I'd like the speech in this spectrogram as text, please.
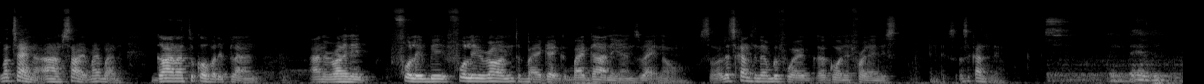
Not China, I'm sorry, my bad. Ghana took over the plant and running it fully be fully run by by Ghanaians right now. So let's continue before I go any further in this. In this. Let's continue. And then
